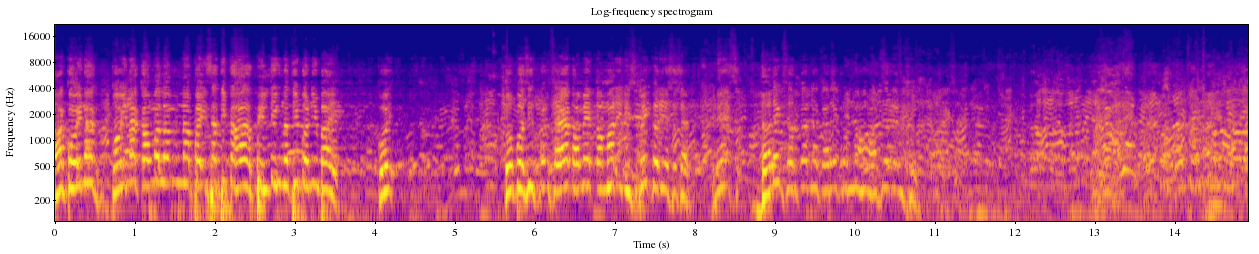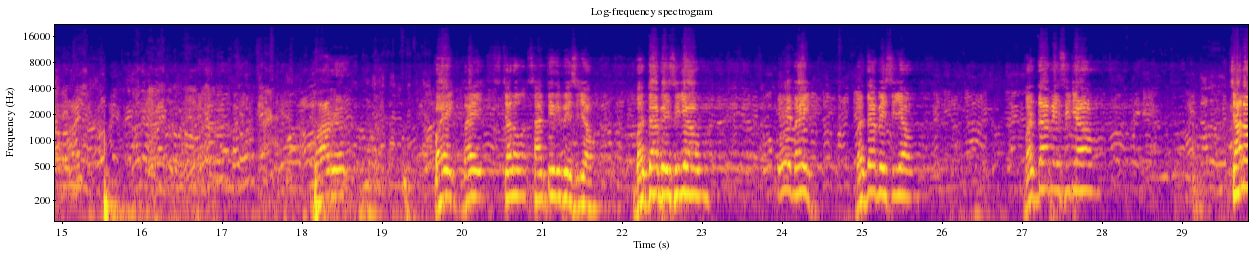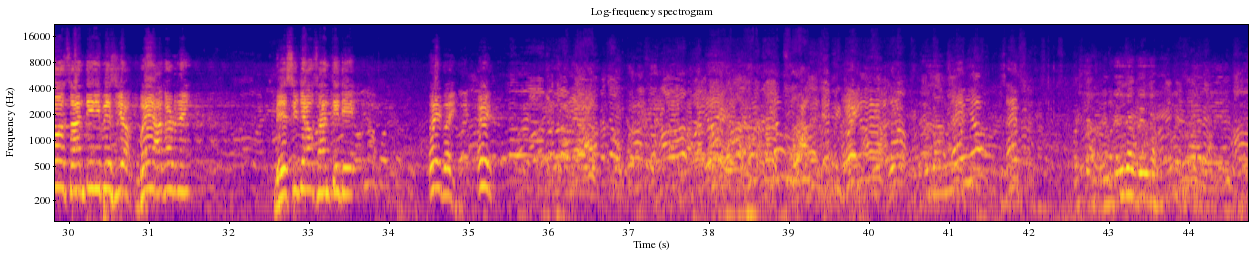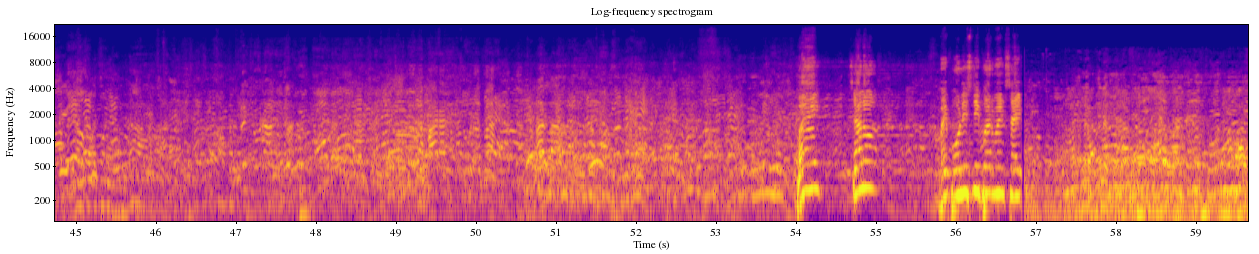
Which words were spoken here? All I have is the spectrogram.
આ કોઈના કોઈના કમલમના પૈસાથી બિલ્ડિંગ નથી બની ભાઈ. કોઈ તો પછી પણ સાહેબ, અમે તમારી રિસ્પેક્ટ કરીએ છીએ સાહેબ. ને દરેક સરકારના કાર્યક્રમમાં હું હાજર રહું છું. ભારત, ભાઈ ભાઈ, ચલો, શાંતિથી બેસી જાઓ. બધા બેસી જાઓ. એ ભાઈ, બધા બેસી જાઓ. બધા બેસી જાઓ. ચાલો શાંતિથી બેસી જાઓ ભાઈ આગળ નહીં બેસી જાઓ શાંતિથી ભાઈ ભાઈ એ ભાઈ ચાલો ભાઈ પોલીસ ડિપાર્ટમેન્ટ સાઈડ તો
